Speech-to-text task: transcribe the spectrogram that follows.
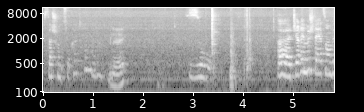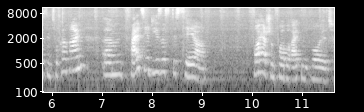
Ist da schon Zucker drin? Oder? Nee. So. Äh, Jerry mischt da jetzt noch ein bisschen Zucker rein. Ähm, falls ihr dieses Dessert vorher schon vorbereiten wollt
